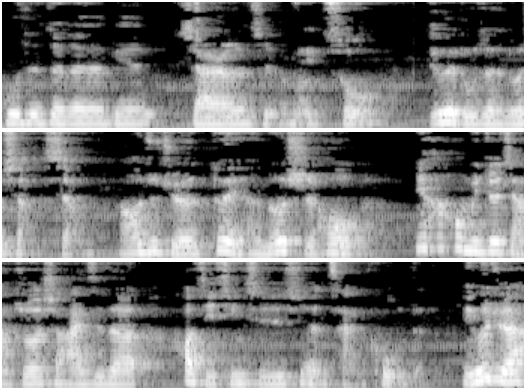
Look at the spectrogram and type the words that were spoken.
故事就在那边戛然而止了。没错。留给读者很多想象，然后就觉得对，很多时候，因为他后面就讲说，小孩子的好奇心其实是很残酷的。你会觉得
